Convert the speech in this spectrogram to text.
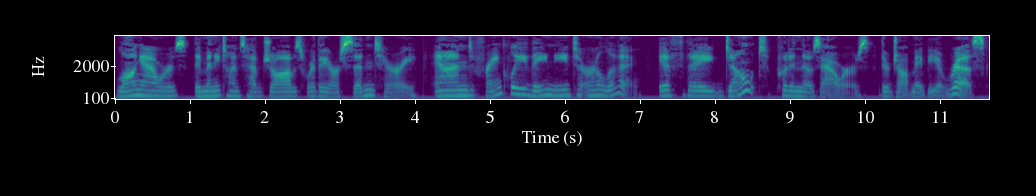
long hours. They many times have jobs where they are sedentary. And frankly, they need to earn a living. If they don't put in those hours, their job may be at risk.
